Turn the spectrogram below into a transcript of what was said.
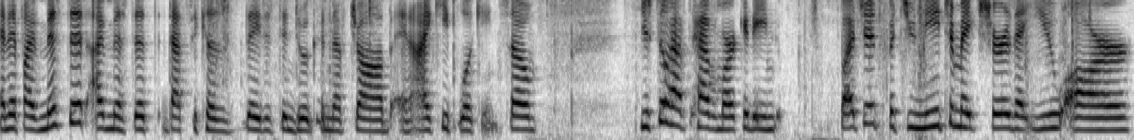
And if I've missed it, I've missed it. That's because they just didn't do a good enough job, and I keep looking. So you still have to have a marketing budget, but you need to make sure that you are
